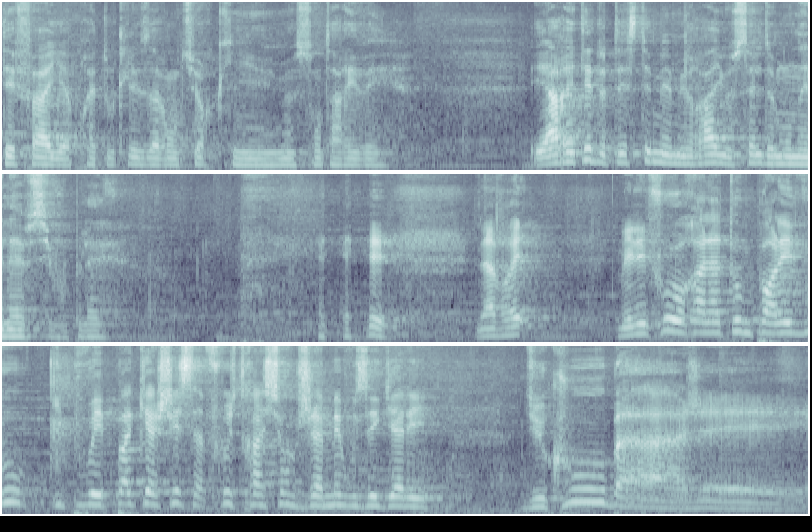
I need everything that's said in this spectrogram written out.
défaille après toutes les aventures qui me sont arrivées. Et arrêtez de tester mes murailles ou celles de mon élève, s'il vous plaît. Navré. Mais les fois où Ralato me parlait de vous, il pouvait pas cacher sa frustration de jamais vous égaler. Du coup, bah, j'ai.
